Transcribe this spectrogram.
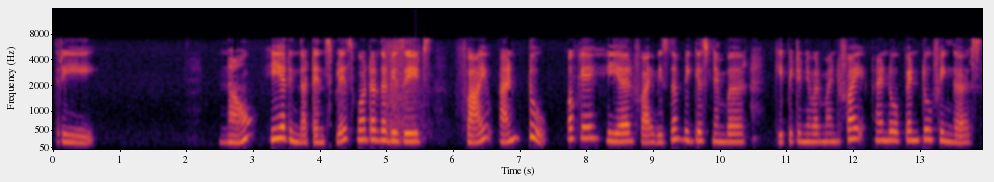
3. Now here in the tens place what are the digits? 5 and 2. Okay here 5 is the biggest number. Keep it in your mind 5 and open two fingers.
